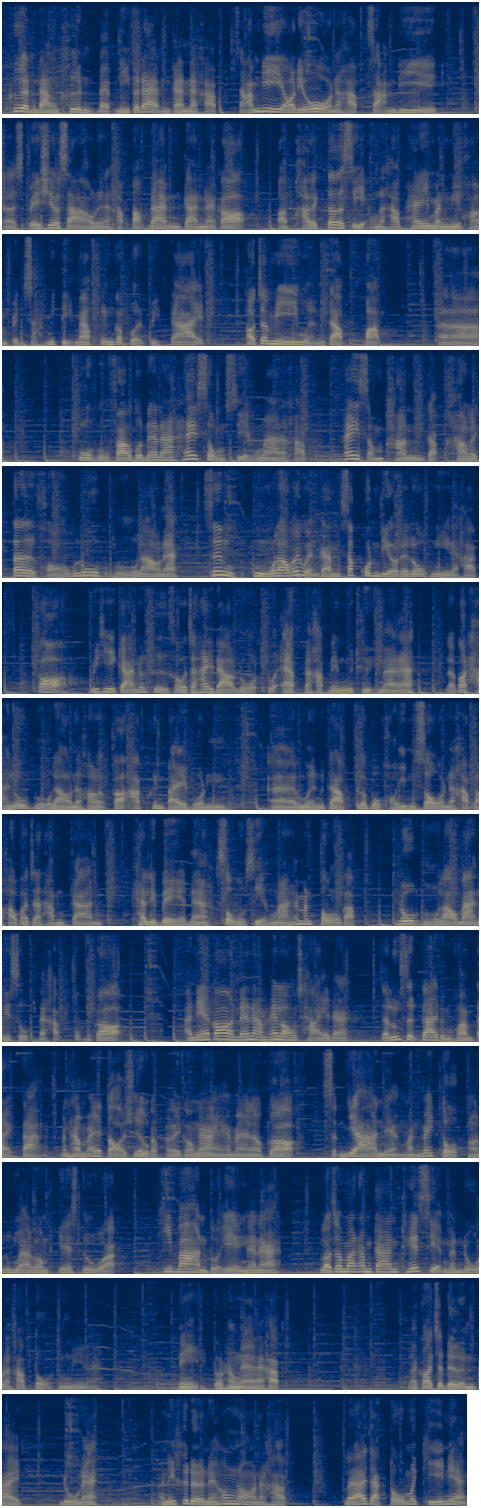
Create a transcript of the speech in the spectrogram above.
เพื่อนดังขึ้นแบบนี้ก็ได้เหมือนกันนะครับ 3D Audio นะครับ 3D เปเชียลซาวเลยนะครับ ปรับได้เหมือนกันนะก็ปรับคาแรคเตอร์เสียงนะครับ ให้มันมีความเป็น 3 มิติมากขึ้นก็เปิดปิดได้ เขาจะมีเหมือนกับปรับตัวหูฟังตัวนี้นะให้ส่งเสียงมานะครับ ให้สัมพันธ์กับคาแรคเตอร์ของรูปหูเรานะ ซึ่งหูเราไม่เหมือนกันสักคนเดียวในโลกนี้นะครับ ก็วิธีการก็คือเขาจะให้ดาวน์โหลดตัวแอปนะครับในมือถือมานะ แล้วก็ถ่ายรูปหูเรานะครับก็อัพขึ้นไปบนเเหมือนกับระบบของ InZone นะครับ แล้วเขาก็จะทำการ calibrate นะส่งเสียงมาให้มันตรงกับรูปหูเรามากที่สุดนะครับ ผมก็ อันนี้ก็แนะนำให้ลองใช้นะจะรู้สึกได้ถึงความแตกต่าง มันทำให้ต่อเชื่อมกับอะไรก็ง่ายใช่ไหมแล้วก็ สัญญาณเนี่ยมันไม่ตกนะลุงแมวลองเทสดูอะที่บ้านตัวเองเนี่ยนะ เราจะมาทำการเทสเสียงกันดูนะครับ โตะตรงนี้นะ นี่โต๊ะทำงานนะครับ แล้วก็จะเดินไปดูนะ อันนี้คือเดินในห้องนอนนะครับ ระยะจากโต๊ะเมื่อกี้เนี่ย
